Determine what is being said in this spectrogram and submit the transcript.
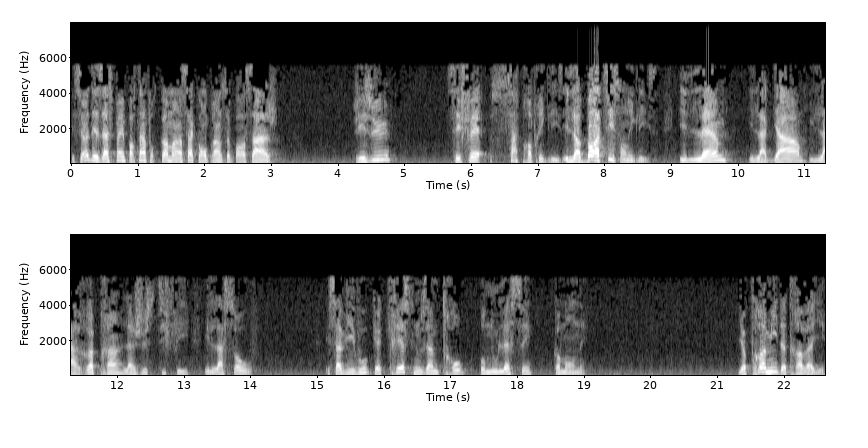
Et c'est un des aspects importants pour commencer à comprendre ce passage. Jésus s'est fait sa propre Église. Il a bâti son Église. Il l'aime, il la garde, il la reprend, la justifie, il la sauve. Et saviez-vous que Christ nous aime trop pour nous laisser comme on est? Il a promis de travailler,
